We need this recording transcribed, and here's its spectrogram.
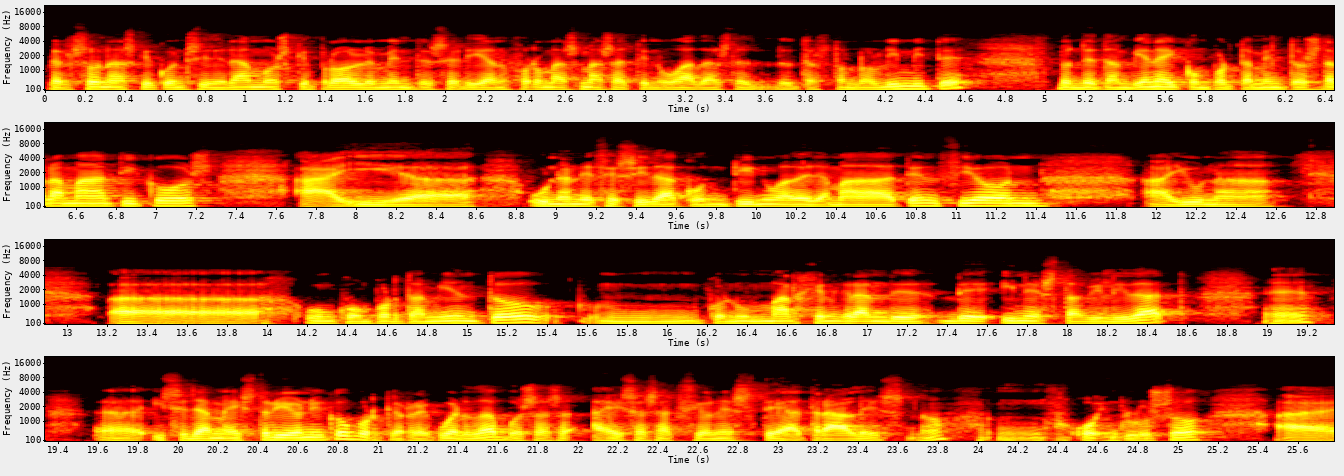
personas que consideramos que probablemente serían formas más atenuadas del, trastorno límite, donde también hay comportamientos dramáticos, hay ah, una necesidad continua de llamada de atención, hay una un comportamiento mm, con un margen grande de inestabilidad ¿eh? Eh, y se llama histriónico porque recuerda pues, a, esas acciones teatrales ¿no? Mm, o incluso a,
